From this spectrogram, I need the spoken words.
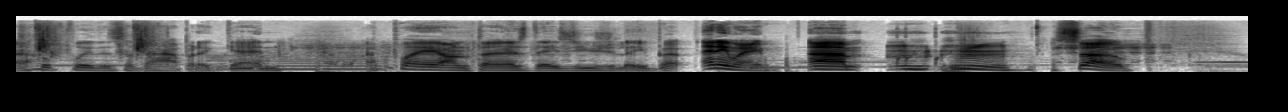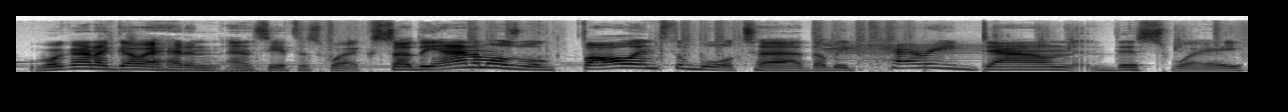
Hopefully this doesn't happen again. I play on Thursdays usually, but anyway. Um. so we're gonna go ahead and, and see if this works. So the animals will fall into the water. They'll be carried down this way,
